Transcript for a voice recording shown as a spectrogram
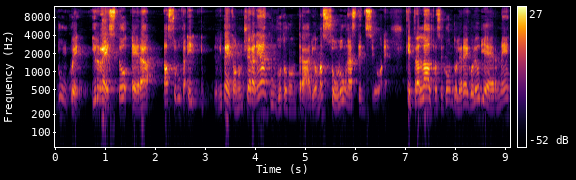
Dunque il resto era assoluta, e ripeto, non c'era neanche un voto contrario, ma solo un'astensione, che tra l'altro secondo le regole odierne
